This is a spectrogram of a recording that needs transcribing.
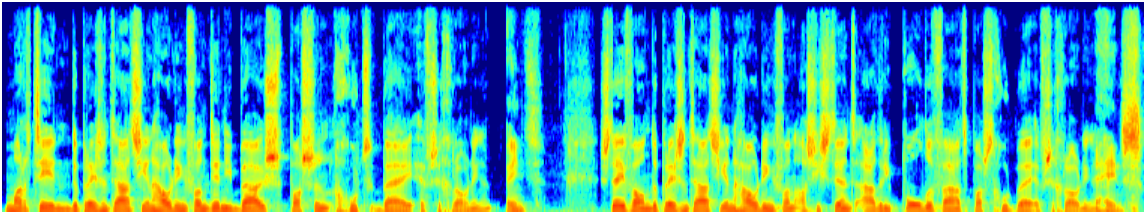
Martin, de presentatie en houding van Danny Buis passen goed bij FC Groningen. Eens. Stefan, de presentatie en houding van assistent Adrie Poldervaart past goed bij FC Groningen. Eens.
